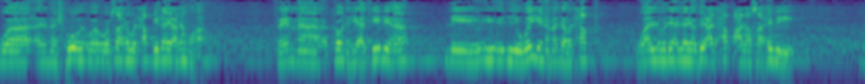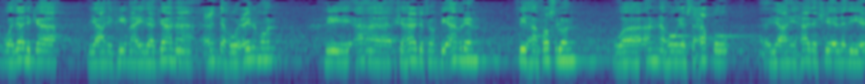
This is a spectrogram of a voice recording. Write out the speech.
والمشهود وصاحب الحق لا يعلمها. فإن كونه يأتي بها ليبين من له الحق ولئلا يضيع الحق على صاحبه. وذلك يعني فيما إذا كان عنده علم في شهادة في أمر فيها فصل وأنه يستحق يعني هذا الشيء الذي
